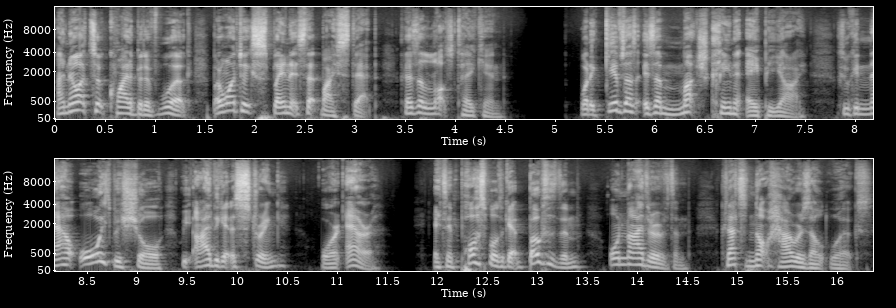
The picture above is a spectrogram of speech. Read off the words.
I know it took quite a bit of work, but I want to explain it step by step because there's a lot to take in. What it gives us is a much cleaner API, because we can now always be sure we either get a string or an error. It's impossible to get both of them or neither of them, because that's not how result works.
